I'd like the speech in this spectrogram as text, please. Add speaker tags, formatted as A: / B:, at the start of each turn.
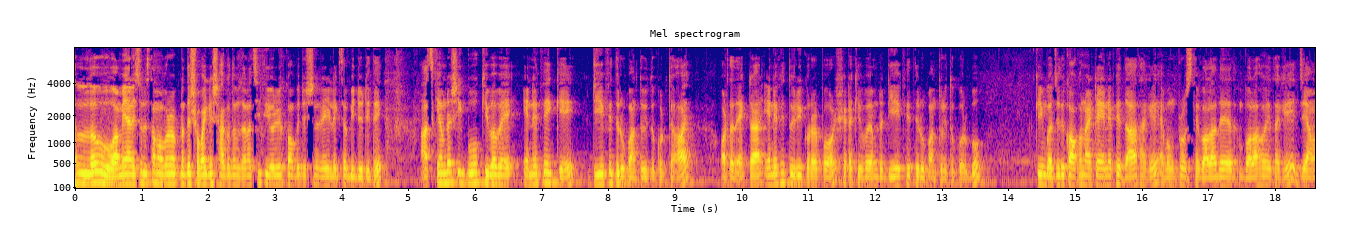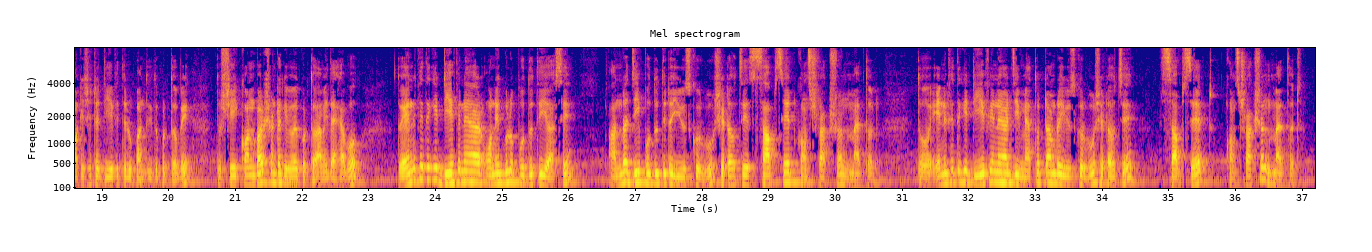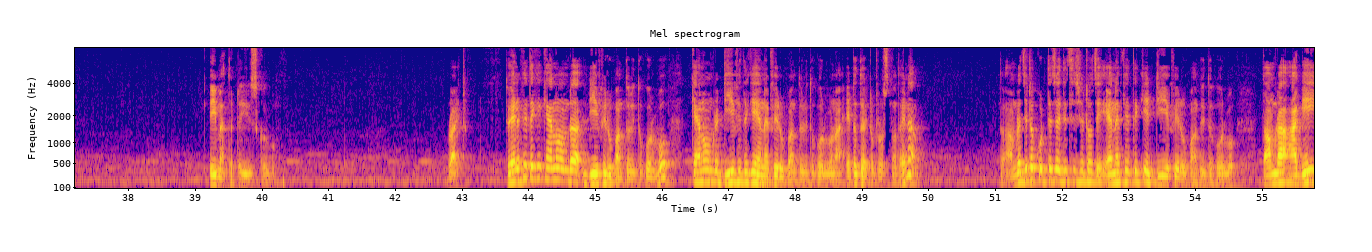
A: Hello আমি আনিসুল ইসলাম আবার আপনাদের সবাইকে স্বাগতম জানাচ্ছি থিওরি অফ কম্পিটিশনের এই লেকচার ভিডিওটিতে। আজকে আমরা শিখব কীভাবে এনএফএ কে ডিএফএ তে রূপান্তরিত করতে হয়। অর্থাৎ একটা এনএফএ তৈরি করার পর সেটা কীভাবে আমরা ডিএফএ তে রূপান্তরিত করব। কিংবা যদি কখনো একটা এনএফএ দেওয়া থাকে এবং প্রশ্নে বলা বলা হয়ে থাকে যে আমাকে সেটা ডিএফএ তে রূপান্তরিত করতে হবে, তো সেই কনভার্সনটা কীভাবে করতে হবে আমি দেখাবো। তো এনএফএ থেকে ডিএফএ নেওয়ার অনেকগুলো পদ্ধতি আছে। আমরা যে পদ্ধতিটা ইউজ করব সেটা হচ্ছে সাবসেট কনস্ট্রাকশন মেথড তো এনএফএ থেকে ডিএফএ নেওয়ার যে মেথডটা আমরা ইউজ করব সেটা হচ্ছে সাবসেট কনস্ট্রাকশন মেথড এই মেথডটা ইউজ করব। রাইট তো এনএফএ থেকে কেন আমরা ডিএফএ রূপান্তরিত করব? কেন আমরা ডিএফএ থেকে এনএফএ রূপান্তরিত করব না? এটা তো একটা প্রশ্ন, তাই না? তো আমরা যেটা করতে চাইতেছি সেটা হচ্ছে এনএফএ থেকে ডিএফএ রূপান্তরিত করব। তো আমরা আগেই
